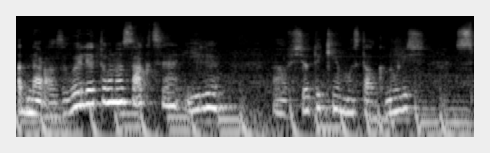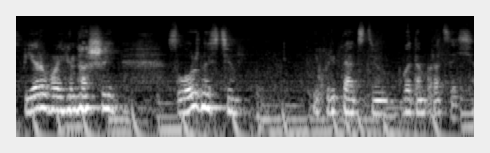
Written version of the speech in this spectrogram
одноразовая ли это у нас акция или все-таки мы столкнулись с первой нашей сложностью и препятствием в этом процессе.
